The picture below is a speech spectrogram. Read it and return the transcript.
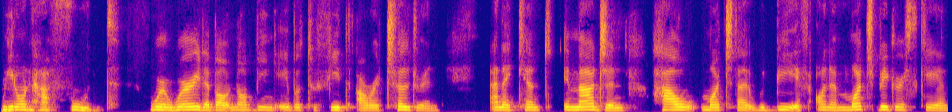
we mm. don't have food we're worried about not being able to feed our children and I can't imagine how much that would be if, on a much bigger scale,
